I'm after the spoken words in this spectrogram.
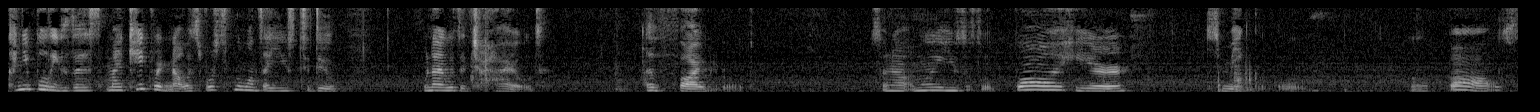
can you believe this? My cake right now is worse than the ones I used to do when I was a child. A five year old so now I'm to use this little ball here to make a little little balls.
